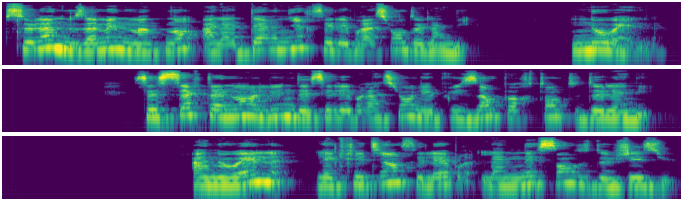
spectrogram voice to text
Cela nous amène maintenant à la dernière célébration de l'année, Noël. C'est certainement l'une des célébrations les plus importantes de l'année. À Noël, les chrétiens célèbrent la naissance de Jésus.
